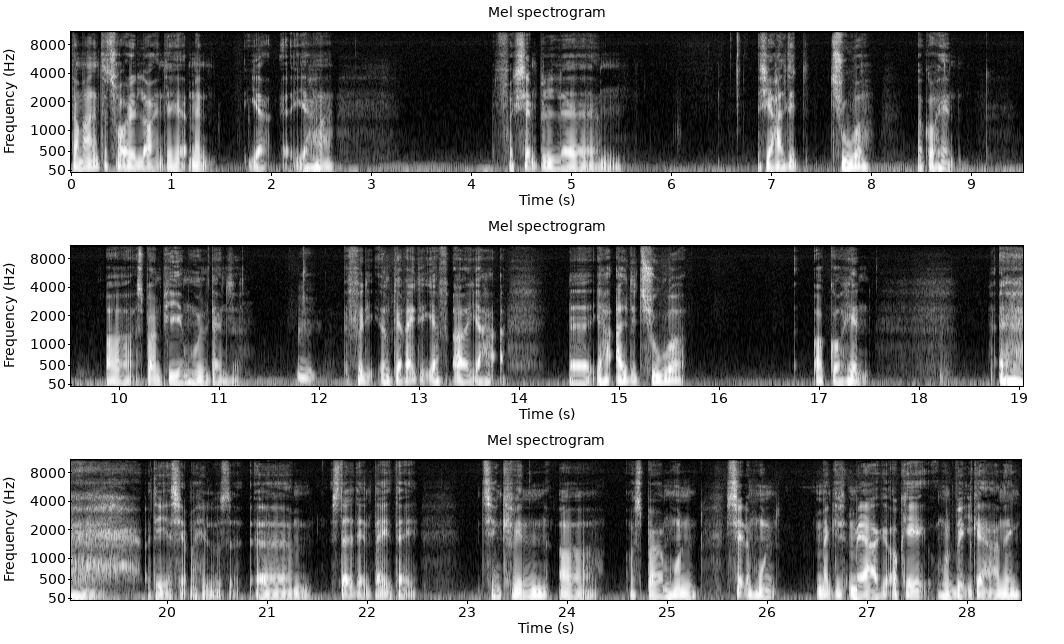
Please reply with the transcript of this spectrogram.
der er mange, der tror, det er løgn, det her, men jeg, jeg har for eksempel, øh, altså jeg har aldrig ture at gå hen og spørge en pige, om hun vil danse. Mm. Fordi, om det er rigtigt, jeg, og jeg har, øh, jeg har aldrig ture at gå hen, øh, og det irriterer mig helvede, øh, stadig den dag i dag, til en kvinde og, og spørge, om hun, selvom hun, man kan mærke, okay, hun vil gerne, ikke?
